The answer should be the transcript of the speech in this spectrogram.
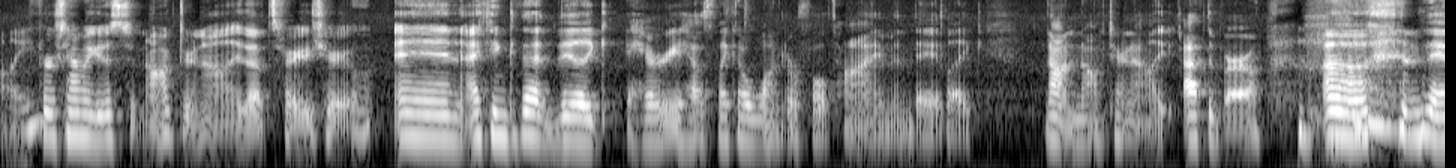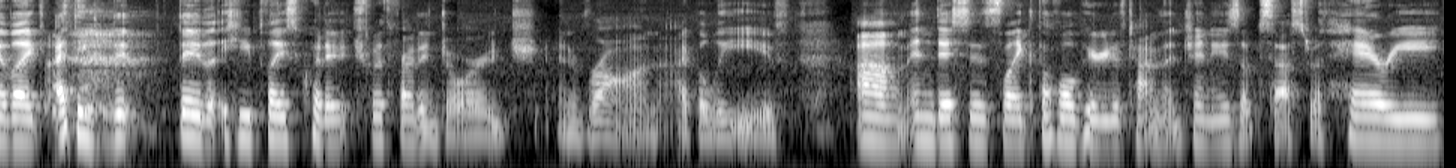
Alley. First time he goes to Knockturn Alley, that's very true. And I think that they like Harry has like a wonderful time and they like not Knockturn Alley at the Burrow. Uh, and they like I think that they he plays Quidditch with Fred and George and Ron, I believe. Um, and this is like the whole period of time that Ginny's obsessed with Harry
